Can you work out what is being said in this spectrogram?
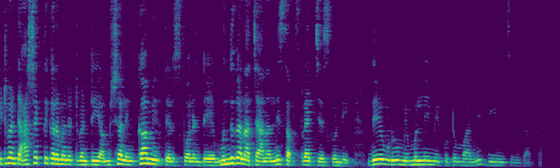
ఇటువంటి ఆసక్తికరమైనటువంటి అంశాలు ఇంకా మీరు తెలుసుకోవాలంటే ముందుగా నా ఛానల్ని సబ్స్క్రైబ్ చేసుకోండి. దేవుడు మిమ్మల్ని మీ కుటుంబాలని దీవించినగాక.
